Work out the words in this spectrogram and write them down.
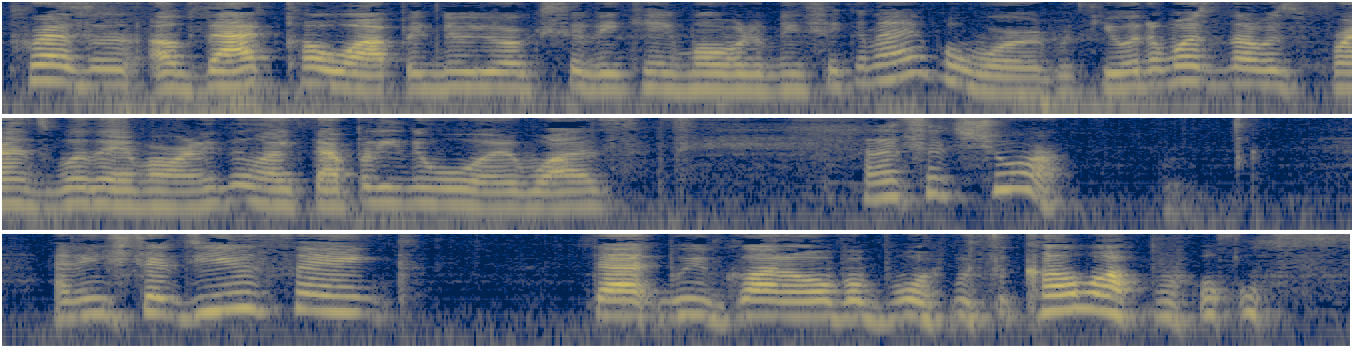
president of that co-op in New York City came over to me and said, "Can I have a word with you?" And it wasn't that I was friends with him or anything like that, but he knew who it was. And I said, "Sure." And he said, "Do you think that we've gone overboard with the co-op rules?"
